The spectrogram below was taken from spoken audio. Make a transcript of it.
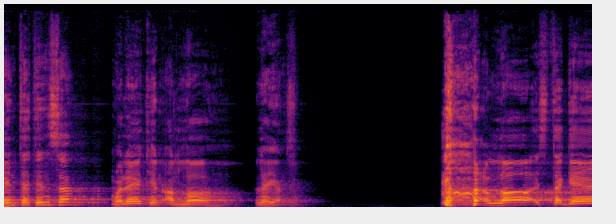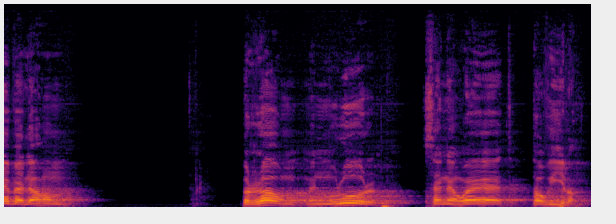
أنت تنسى ولكن الله لا ينسى. الله استجاب لهم بالرغم من مرور سنوات طويلة.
